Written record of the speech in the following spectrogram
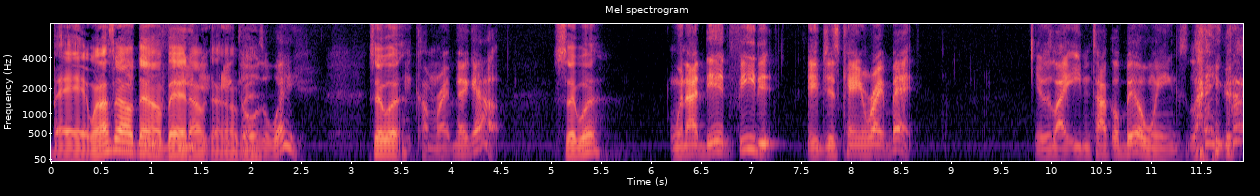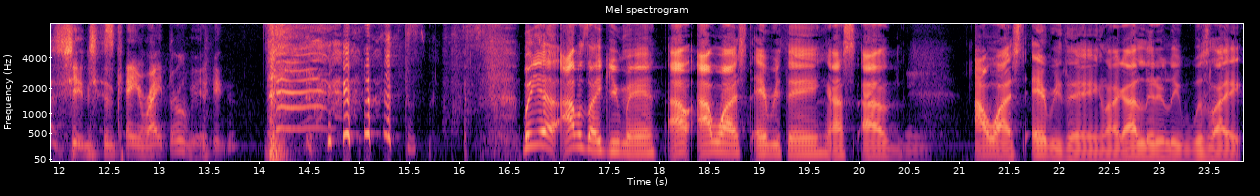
bad. When I say I was down bad, I was down it bad. goes away. Say what? It come right back out. Say what? When I did feed it, it just came right back. It was like eating Taco Bell wings. Like shit just came right through me. But yeah, I was like you, man. I I watched everything. I mm. I watched everything. Like I literally was like,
